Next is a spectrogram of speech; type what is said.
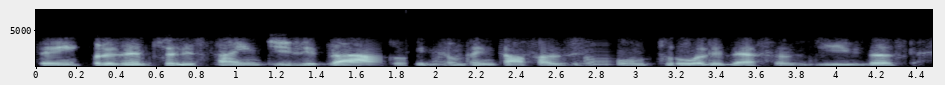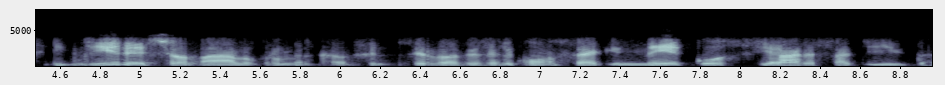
tem. Por exemplo, se ele está endividado, então tentar fazer um controle dessas dívidas e direcioná-lo para o mercado financeiro para ver se ele consegue negociar essa dívida.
